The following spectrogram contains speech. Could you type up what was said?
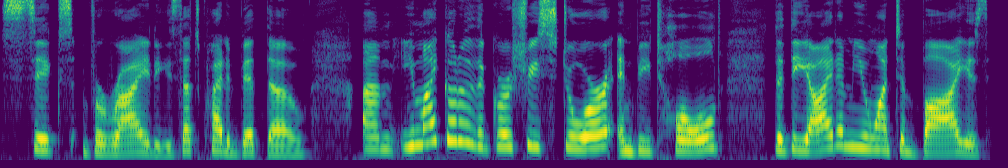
six varieties. That's quite a bit, though. Um, you might go to the grocery store and be told that the item you want to buy is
